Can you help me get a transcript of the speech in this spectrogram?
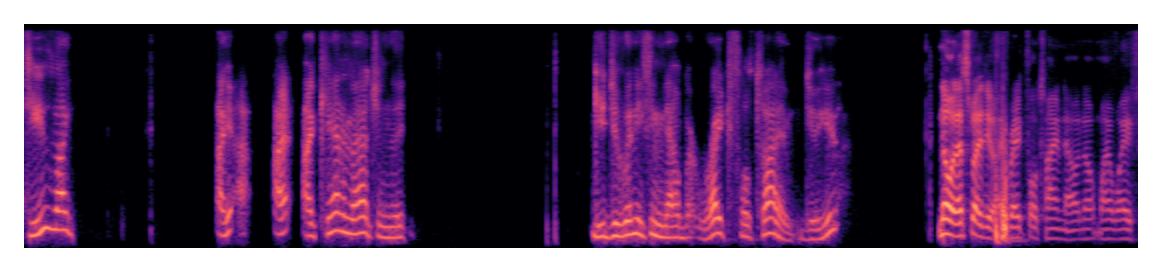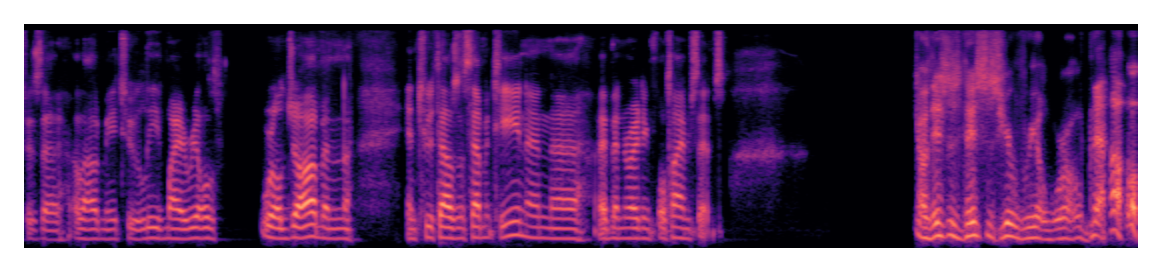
do you like? I I- I can't imagine that you do anything now but write full time. Do you? No, that's what I do. I write full time now. No, my wife has uh, allowed me to leave my real world job in in 2017, and uh, I've been writing full time since. Oh, this is this is your real world now.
